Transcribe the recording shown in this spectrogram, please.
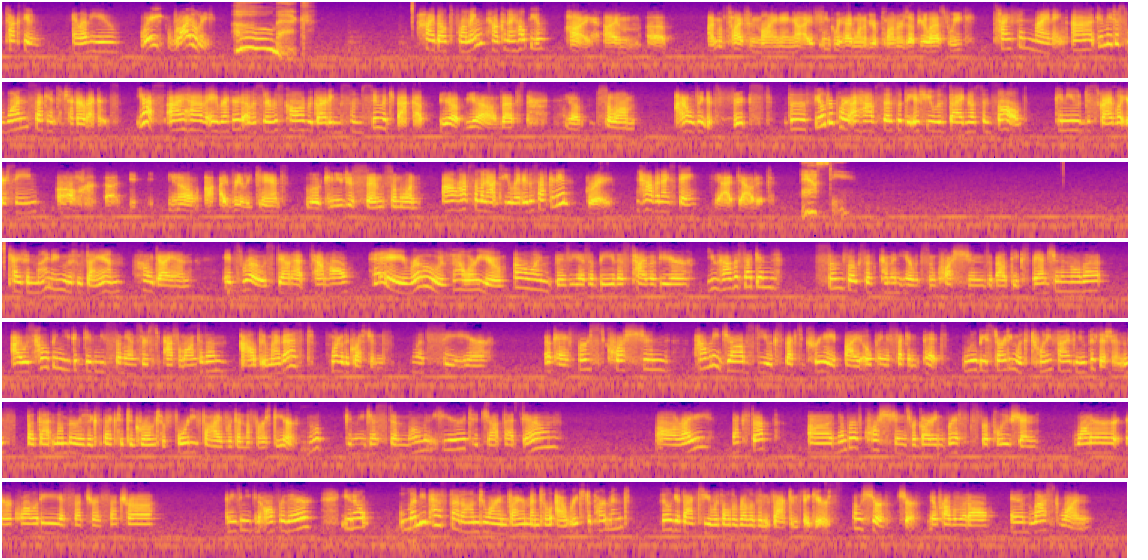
Talk soon. I love you. Wait, Riley. Oh, Mac. Hi, Belt Plumbing. How can I help you? Hi, I'm, uh, I'm of Typhon Mining. I think we had one of your plumbers up here last week. Typhon Mining. Uh, give me just one second to check our records. Yes, I have a record of a service call regarding some sewage backup. Yeah, yeah, that's. yeah. So, um, I don't think it's fixed. The field report I have says that the issue was diagnosed and solved. Can you describe what you're seeing? Oh, uh, y- you know, I, I really can't. Look, can you just send someone? I'll have someone out to you later this afternoon. Great. Have a nice day. Yeah, I doubt it. Nasty. Typhon Mining, this is Diane. Hi, Diane. It's Rose down at Town Hall. Hey, Rose, how are you? Oh, I'm busy as a bee this time of year. You have a second? Some folks have come in here with some questions about the expansion and all that. I was hoping you could give me some answers to pass along to them. I'll do my best. What are the questions? Let's see here. Okay, first question How many jobs do you expect to create by opening a second pit? We'll be starting with 25 new positions, but that number is expected to grow to 45 within the first year. Oh, give me just a moment here to jot that down. Alrighty, next up, a number of questions regarding risks for pollution water, air quality, etc., etc. Anything you can offer there? You know, let me pass that on to our environmental outreach department. They'll get back to you with all the relevant fact and figures. Oh, sure, sure. No problem at all. And last one.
